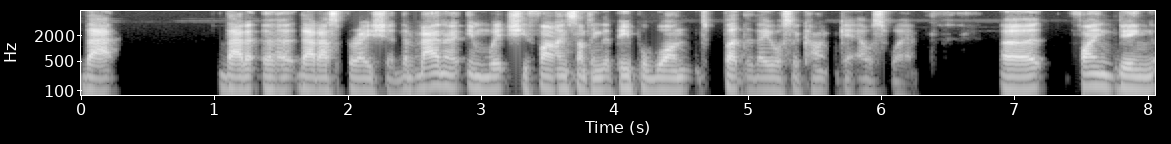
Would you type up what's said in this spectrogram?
that that uh, that aspiration, the manner in which you find something that people want, but that they also can't get elsewhere. Uh, finding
